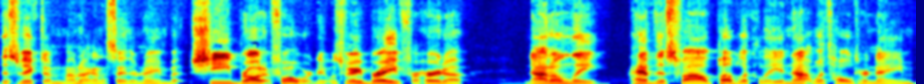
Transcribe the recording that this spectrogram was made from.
this victim, I'm not going to say their name, but she brought it forward. It was very brave for her to not only have this filed publicly and not withhold her name,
